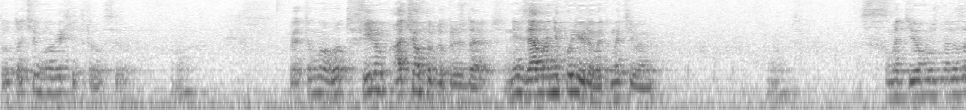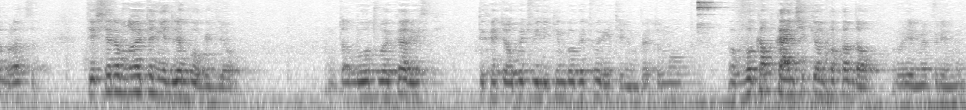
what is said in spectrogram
Тут очень много хитрого всего. Ну. Поэтому вот фильм о чем предупреждают? Нельзя манипулировать мотивами. С мотивом нужно разобраться. Ты все равно это не для Бога делал. Это был твой корысть. Ты хотел быть великим боготворителем, поэтому в капканчики он попадал время от времени.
